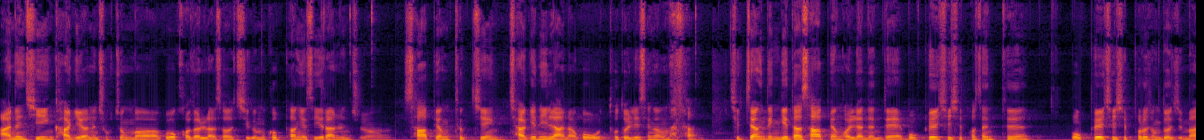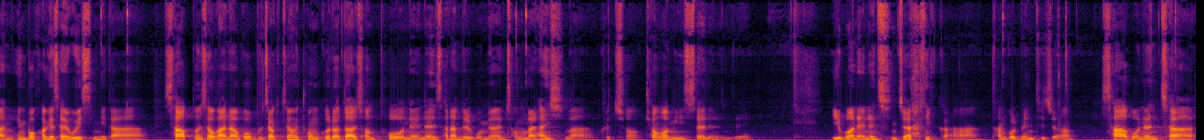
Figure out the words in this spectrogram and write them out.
아는 지인 가게 여는 족족망하고 거덜나서 지금 쿠팡에서 일하는 중. 사업병 특징, 자기는 일 안 하고 오토 돌릴 생각만 함. 직장 댕기다 사업병 걸렸는데 목표의 70%, 목표의 70% 정도지만 행복하게 살고 있습니다. 사업 분석 안 하고 무작정 돈 끌어다 점포 내는 사람들 보면 정말 한심하. 그쵸. 경험이 있어야 되는데. 이번에는 진짜라니까. 단골 멘트죠. 사업 5년차,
